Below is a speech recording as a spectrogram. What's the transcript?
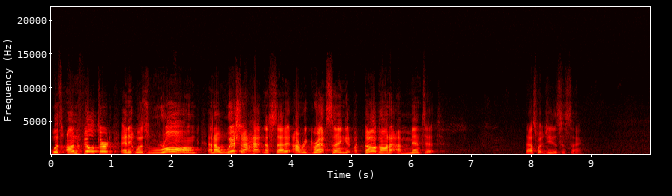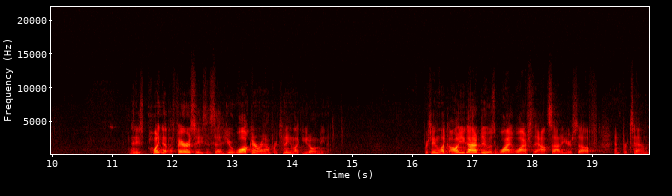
was unfiltered and it was wrong. And I wish I hadn't have said it. I regret saying it, but doggone it, I meant it. That's what Jesus is saying. And he's pointing at the Pharisees and says, You're walking around pretending like you don't mean it pretending like all you got to do is whitewash the outside of yourself and pretend.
